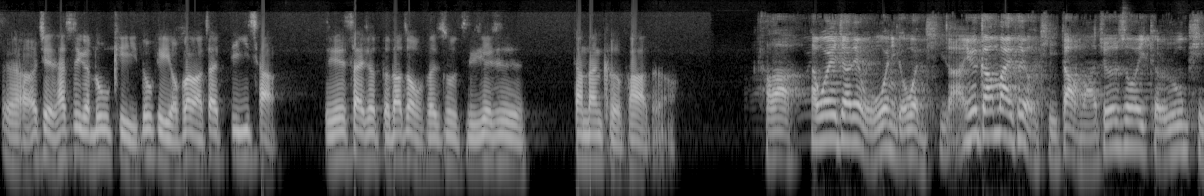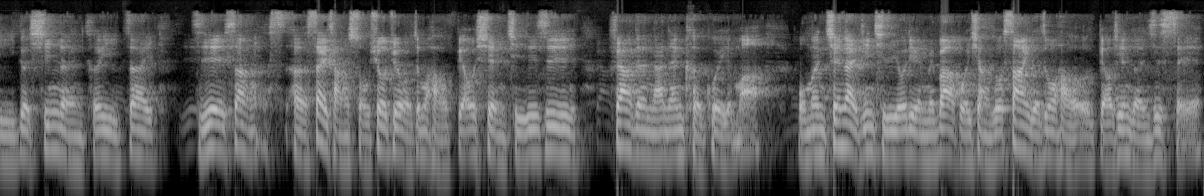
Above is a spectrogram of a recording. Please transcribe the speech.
对啊，而且他是一个 Rookie，Rookie 有办法在第一场职业赛就得到这种分数，直接是相当可怕的。好啦，那威教练，我问你个问题啦，因为刚刚麦克有提到嘛，就是说一个 Rookie 一个新人可以在职业上呃赛场首秀就有这么好的表现，其实是。非常的难能可贵的嘛，我们现在已经其实有点没办法回想说上一个这么好表现的人是谁。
